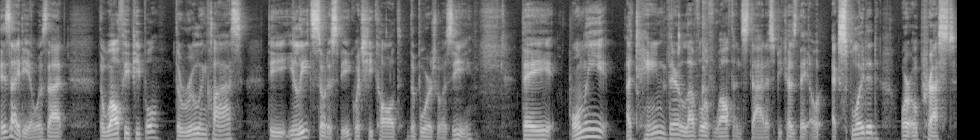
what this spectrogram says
His idea was that the wealthy people, the ruling class, the elites, so to speak, which he called the bourgeoisie, they only attained their level of wealth and status because they exploited or oppressed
